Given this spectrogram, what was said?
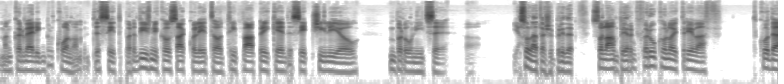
imam kar velik balkon, imam deset paradižnikov vsako leto, tri paprike, deset čilijev, borovnice. Uh, ja. Solata še pride. Solata, rukolo je treba. Tako da,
